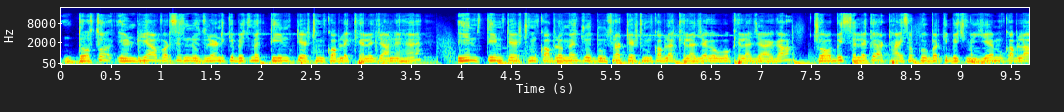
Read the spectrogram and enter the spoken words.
दोस्तों, इंडिया वर्सेस न्यूजीलैंड के बीच में तीन टेस्ट मुकाबले खेले जाने हैं। इन तीन टेस्ट मुकाबलों में जो दूसरा टेस्ट मुकाबला खेला जाएगा, वो खेला जाएगा 24 से लेकर 28 अक्टूबर के बीच में। ये मुकाबला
